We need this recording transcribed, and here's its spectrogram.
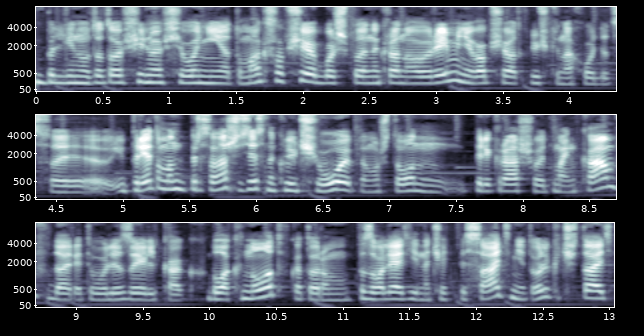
Блин, вот этого фильма всего нету. Макс вообще больше половины экранного времени вообще от ключки находится. И при этом он персонаж, естественно, ключевой, потому что он перекрашивает Майнкамп, дарит его Лизель как блокнот, в котором позволяет ей начать писать, не только читать.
